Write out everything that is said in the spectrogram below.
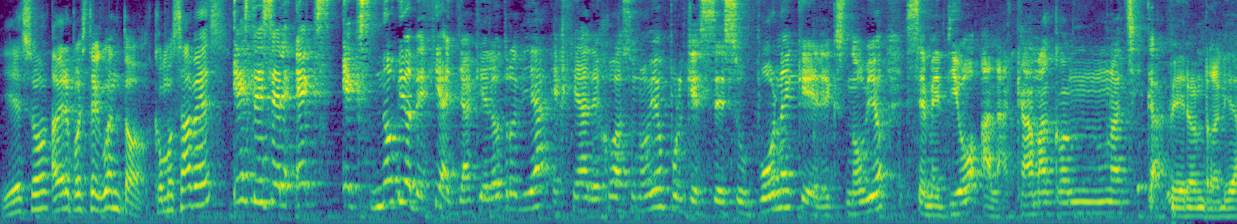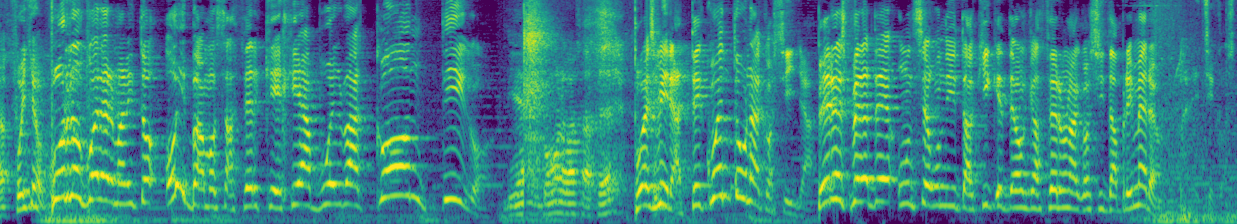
¿Y eso? A ver, pues te cuento. Como sabes, Este es el ex exnovio de Egea, ya que el otro día Egea dejó a su novio porque se supone que el exnovio se metió a la cama con una chica. Pero en realidad fue yo. por lo cual, hermanito, hoy vamos a hacer que Gea vuelva contigo. Bien, ¿cómo lo vas a hacer? Pues mira, te cuento una cosilla. Pero espérate un segundito aquí que tengo que hacer una cosita primero. Chicos,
